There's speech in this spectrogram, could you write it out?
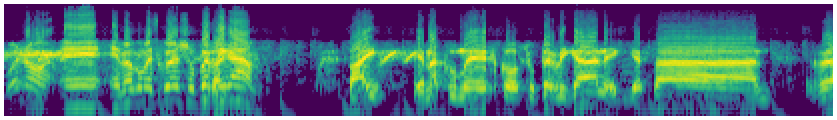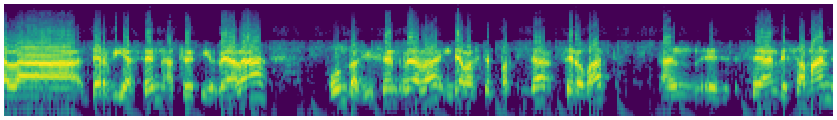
Bueno, eh, emakumezkoen Superliga. Bai, emakumezko Superligan, egia zan Reala derbia zen, atleti Reala, onda zen Reala, irabazten partida, 0 bat, han, e, zean, dezaman,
